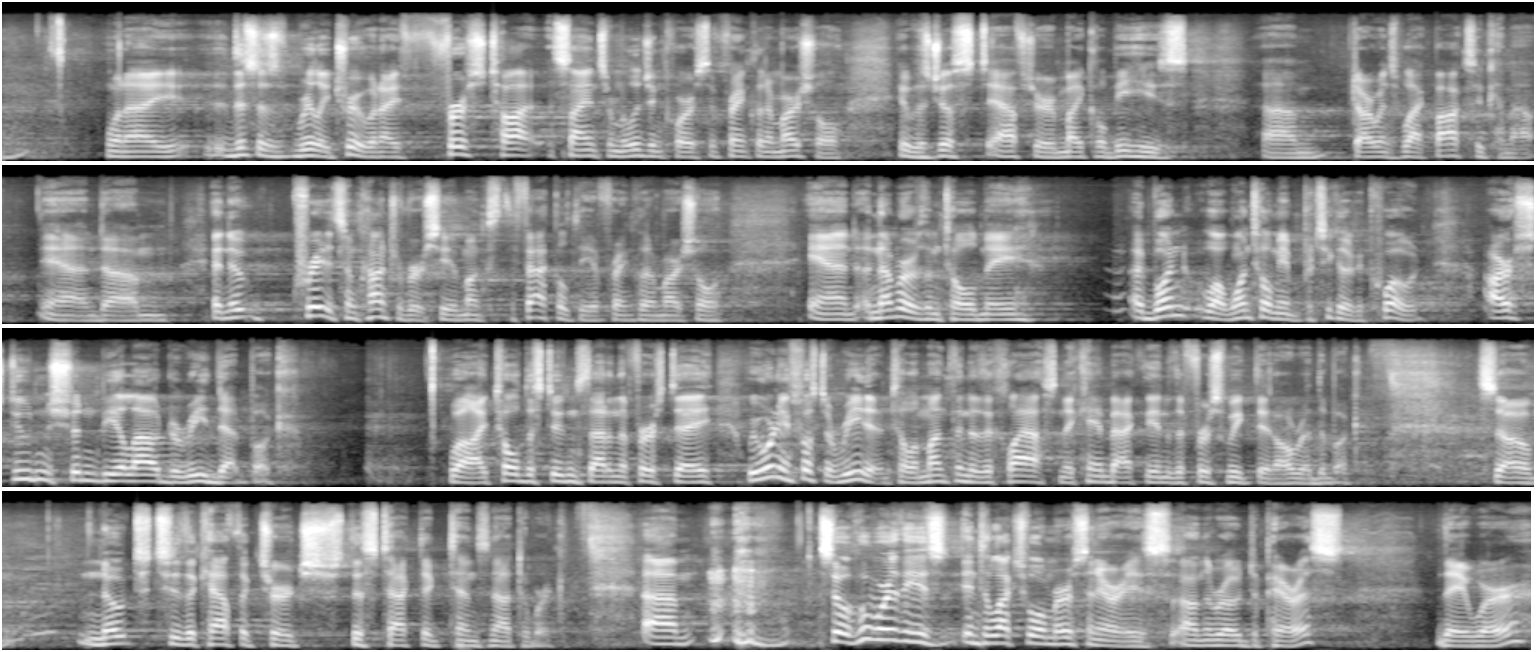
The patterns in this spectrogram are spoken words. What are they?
when I, this is really true, when I first taught science and religion course at Franklin and Marshall, it was just after Michael Behe's um, Darwin's Black Box had come out. And, um, and it created some controversy amongst the faculty at Franklin and Marshall. And a number of them told me, uh, one, well, one told me in particular to quote, our students shouldn't be allowed to read that book. Well, I told the students that on the first day. We weren't even supposed to read it until a month into the class, and they came back at the end of the first week, they'd all read the book. So, note to the Catholic Church this tactic tends not to work. Um, so, who were these intellectual mercenaries on the road to Paris? They were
